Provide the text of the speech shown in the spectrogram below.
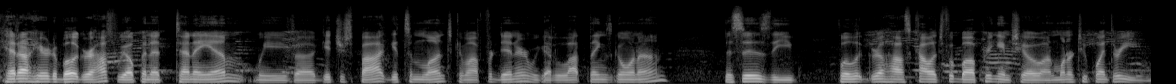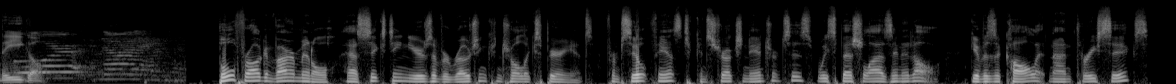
Head out here to Bullet Grill House. We open at 10 a.m. We've uh, get your spot, get some lunch, come out for dinner. We got a lot of things going on. This is the Bullet Grill House College Football pregame show on 102.3 The Eagle. Bullfrog Environmental has 16 years of erosion control experience. From silt fence to construction entrances, we specialize in it all. Give us a call at 936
